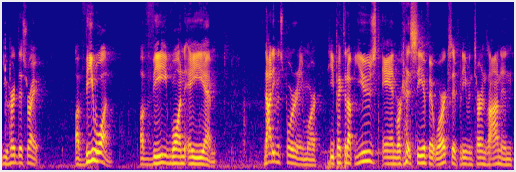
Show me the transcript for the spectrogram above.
you heard this right, a V1, a V1 AEM. Not even supported anymore. He picked it up used, and we're going to see if it works, if it even turns on, and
